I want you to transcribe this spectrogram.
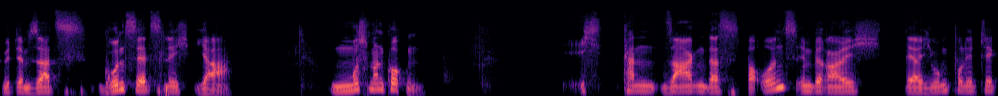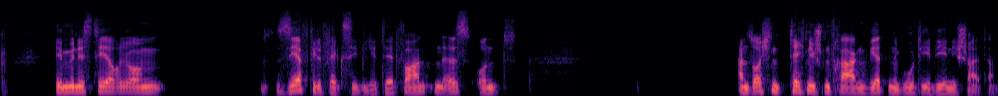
mit dem Satz grundsätzlich ja. Muss man gucken. Ich kann sagen, dass bei uns im Bereich der Jugendpolitik im Ministerium sehr viel Flexibilität vorhanden ist und an solchen technischen Fragen wird eine gute Idee nicht scheitern.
